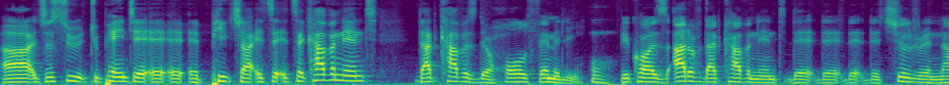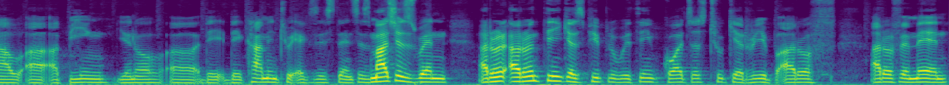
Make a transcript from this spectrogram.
uh, just to to paint a, a, a picture it's a, it's a covenant that covers the whole family. Mm. because out of that covenant the the, the, the children now are, are being you know uh, they, they come into existence. As much as when I don't I don't think as people we think God just took a rib out of out of a man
